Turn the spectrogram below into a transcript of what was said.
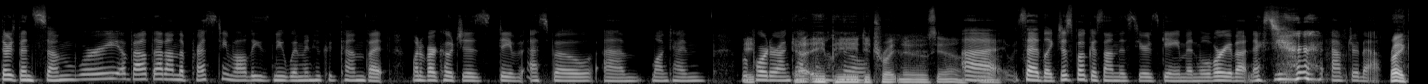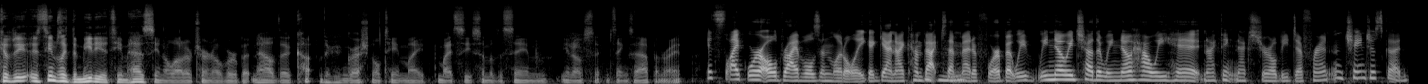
there's been some worry about that on the press team, all these new women who could come. But one of our coaches, Dave Espo, um, longtime reporter on Yeah, Capitol AP, Hill, Detroit News. Yeah, uh, yeah. said like just focus on this year's game and we'll worry about next year after that. Right, because it seems like the media team has seen a lot of turnover, but now the co- the congressional team might might see some of the same you know same things happen. Right. It's like we're old rivals in Little League. Again, I come back to that metaphor, but we we know each other, we know how we hit, and I think next year will be different and change is good.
